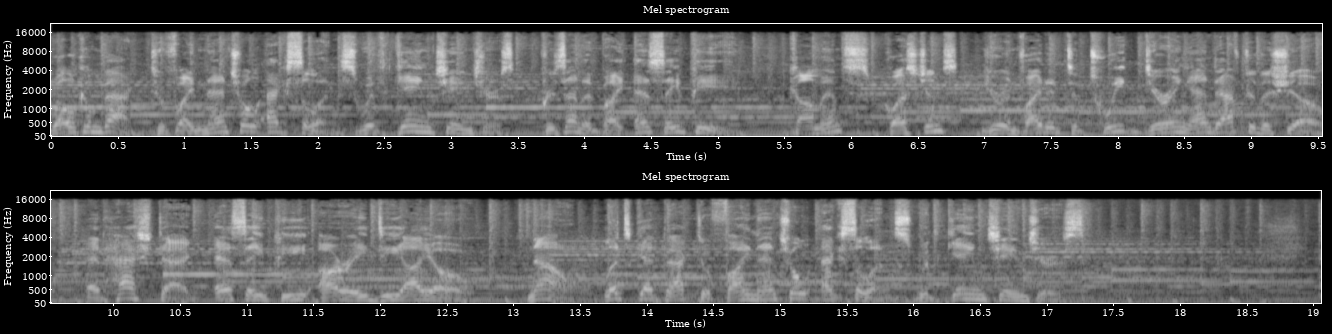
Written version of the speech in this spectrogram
Welcome back to Financial Excellence with Game Changers, presented by SAP. Comments, questions? You're invited to tweet during and after the show at hashtag SAPRADIO. Now, let's get back to Financial Excellence with Game Changers.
